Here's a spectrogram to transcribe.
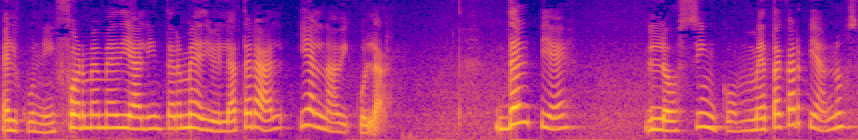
el cuneiforme medial intermedio y lateral y el navicular. Del pie, los cinco metacarpianos,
